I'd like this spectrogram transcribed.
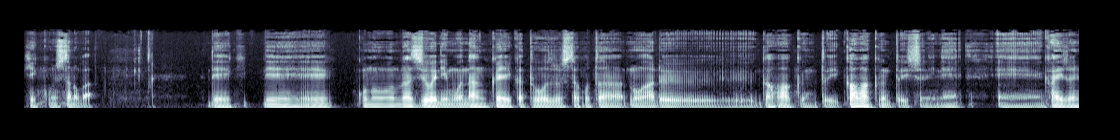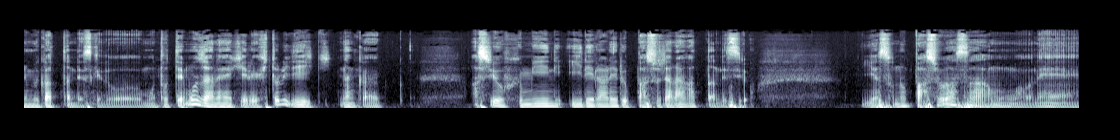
結婚したのが。ででこのラジオにも何回か登場したことのあるガワ君とガワ君と一緒にね、えー、会場に向かったんですけどもうとてもじゃないけど一人でなんか足を踏み入れられる場所じゃなかったんですよ。いやその場所がさもうね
